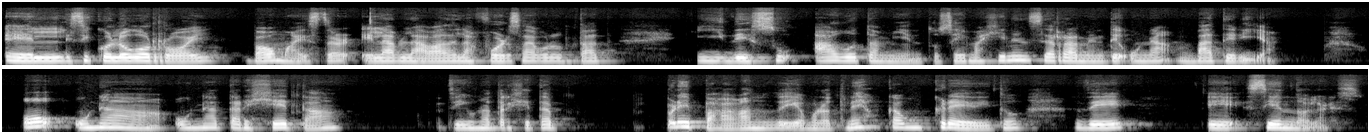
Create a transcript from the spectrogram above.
El psicólogo Roy Baumeister, él hablaba de la fuerza de voluntad y de su agotamiento. O sea, imagínense realmente una batería o una, una tarjeta, ¿sí? una tarjeta prepagando, digamos, bueno, tenés acá un crédito de 100 eh, dólares.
